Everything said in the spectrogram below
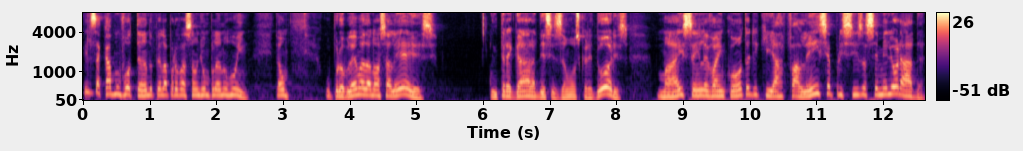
eles acabam votando pela aprovação de um plano ruim. Então, o problema da nossa lei é esse: entregar a decisão aos credores, mas sem levar em conta de que a falência precisa ser melhorada.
